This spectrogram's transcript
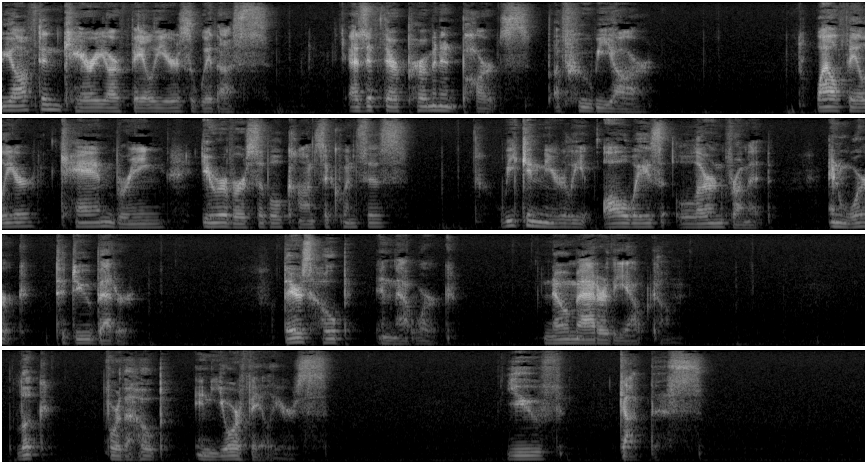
We often carry our failures with us as if they're permanent parts of who we are. While failure can bring irreversible consequences, we can nearly always learn from it and work to do better. There's hope in that work, no matter the outcome. Look for the hope in your failures. You've got this.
